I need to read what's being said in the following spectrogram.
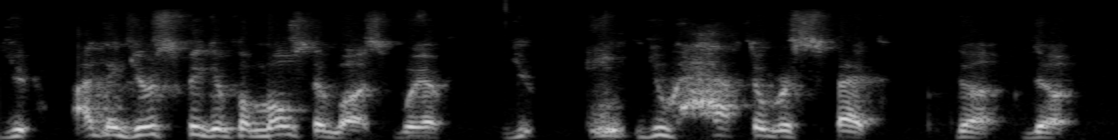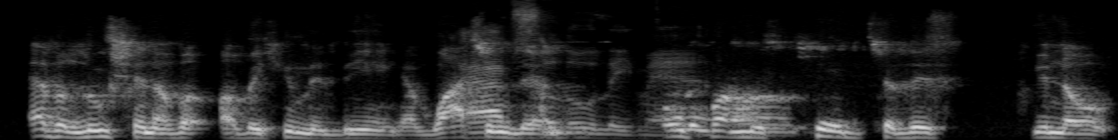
you, I think you're speaking for most of us, where you you have to respect the the evolution of a of a human being and watching Absolutely, them man. go from this kid to this, you know,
